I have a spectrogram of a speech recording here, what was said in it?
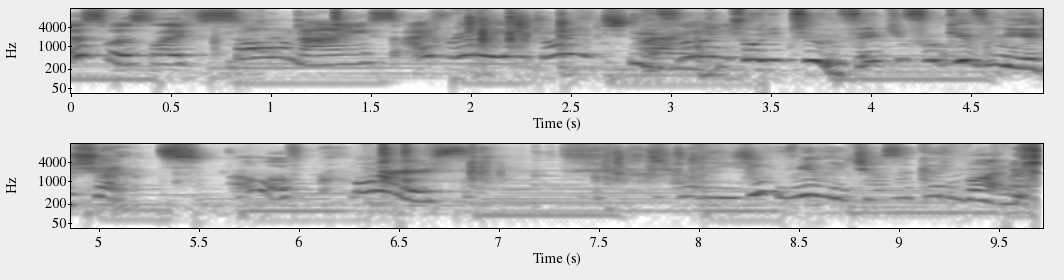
this was like so nice. I've really enjoyed it tonight. I've really enjoyed it too. Thank you for giving me a chance. Oh, of course. Tilly, you really chose a good one.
